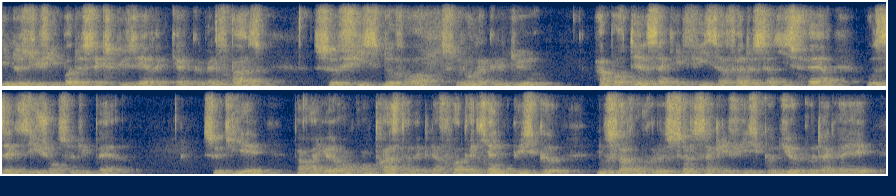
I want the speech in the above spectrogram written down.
il ne suffit pas de s'excuser avec quelques belles phrases. Ce fils devra, selon la culture, apporter un sacrifice afin de satisfaire aux exigences du père. Ce qui est, par ailleurs, en contraste avec la foi chrétienne, puisque nous savons que le seul sacrifice que Dieu peut agréer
